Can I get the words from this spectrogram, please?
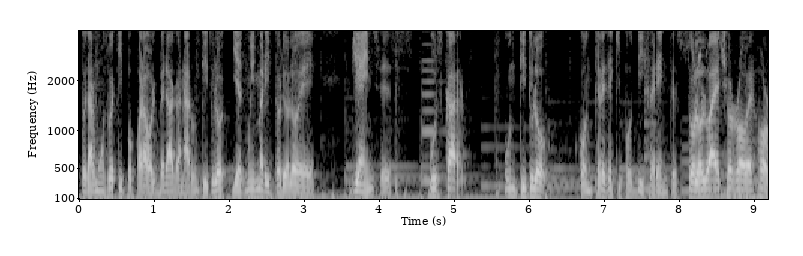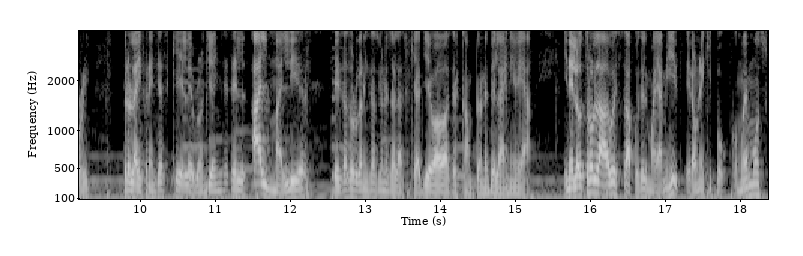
pues armó su equipo para volver a ganar un título y es muy meritorio lo de James, es buscar un título con tres equipos diferentes. Solo lo ha hecho Robert Horry, pero la diferencia es que LeBron James es el alma, el líder de esas organizaciones a las que ha llevado a ser campeones de la NBA. Y en el otro lado está pues el Miami Heat. Era un equipo, como hemos,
